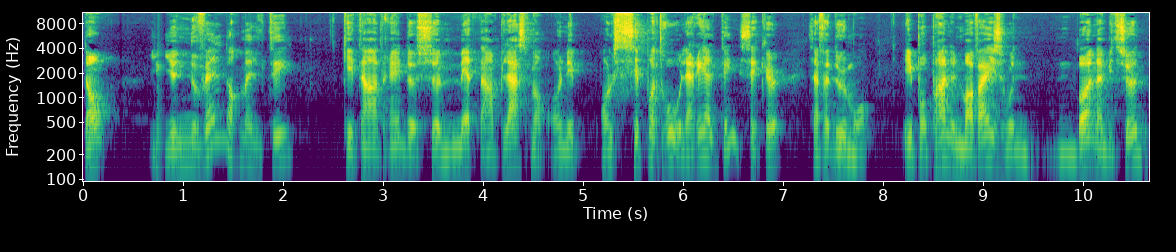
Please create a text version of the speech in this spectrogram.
Donc, il y a une nouvelle normalité qui est en train de se mettre en place, mais on ne le sait pas trop. La réalité, c'est que ça fait deux mois. Et pour prendre une mauvaise ou une, bonne habitude,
